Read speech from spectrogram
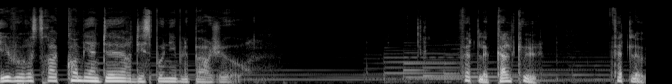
il vous restera combien d'heures disponibles par jour? Faites le calcul. Faites-le.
